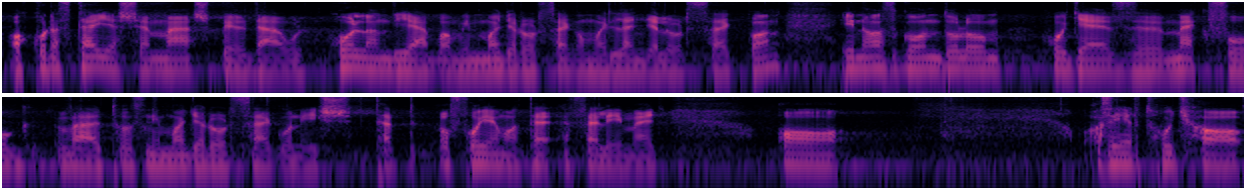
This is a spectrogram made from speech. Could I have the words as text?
akkor az teljesen más például Hollandiában, mint Magyarországon vagy Lengyelországban. Én azt gondolom, hogy ez meg fog változni Magyarországon is. Tehát a folyamat e felé megy. A, Azért, hogyha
